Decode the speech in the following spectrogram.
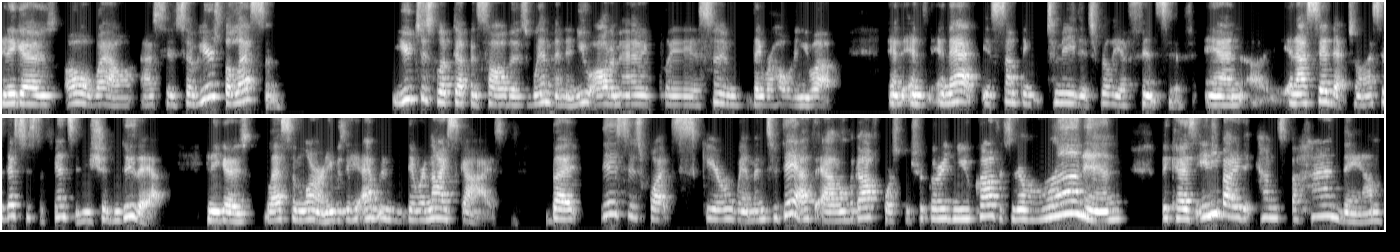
And he goes, Oh, wow. I said, So here's the lesson. You just looked up and saw those women, and you automatically assumed they were holding you up and and and that is something to me that's really offensive. And uh, and i said that to him. I said that's just offensive. You shouldn't do that. And he goes lesson learned. He was they were nice guys. But this is what scare women to death out on the golf course particularly new golfers. They're running because anybody that comes behind them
